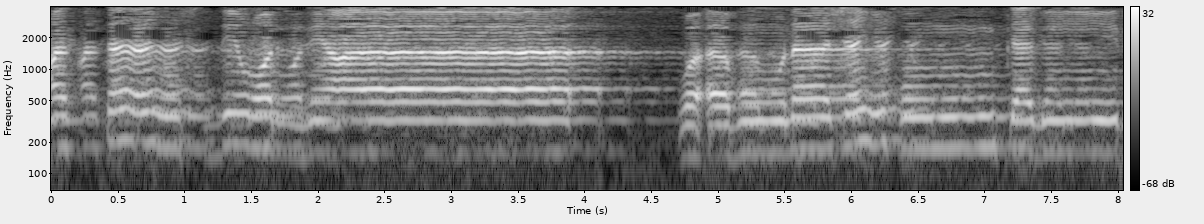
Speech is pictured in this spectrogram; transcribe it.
حتى يصدر الرعاء. وأبونا شيخ كبير.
